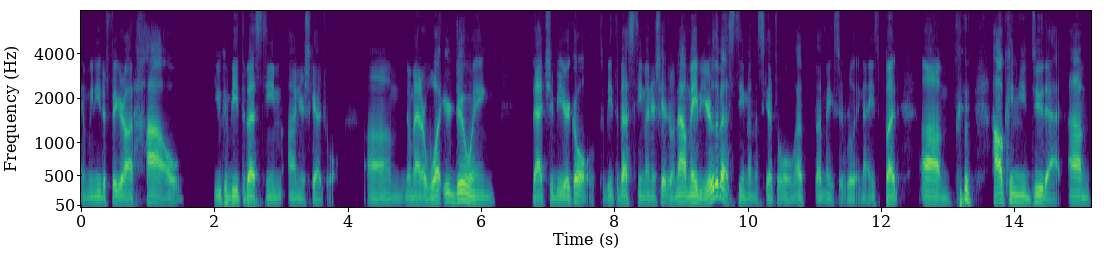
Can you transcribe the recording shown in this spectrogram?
and we need to figure out how you can beat the best team on your schedule. Um, no matter what you're doing, that should be your goal to beat the best team on your schedule. Now, maybe you're the best team on the schedule. That that makes it really nice. But um, how can you do that? Um,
